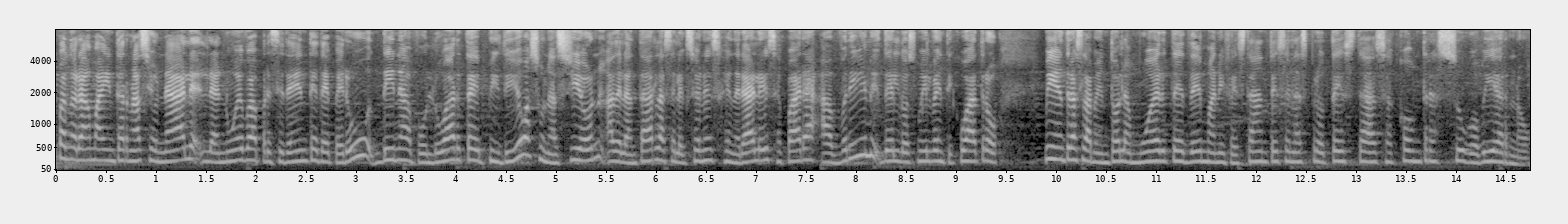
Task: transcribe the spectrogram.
El panorama internacional, la nueva presidente de Perú, Dina Boluarte, pidió a su nación adelantar las elecciones generales para abril del 2024, mientras lamentó la muerte de manifestantes en las protestas contra su gobierno.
